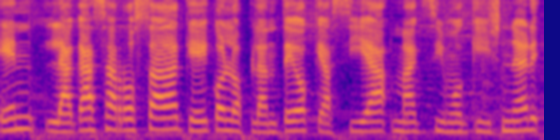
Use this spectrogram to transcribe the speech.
en la Casa Rosada que con los planteos que hacía Máximo Kirchner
